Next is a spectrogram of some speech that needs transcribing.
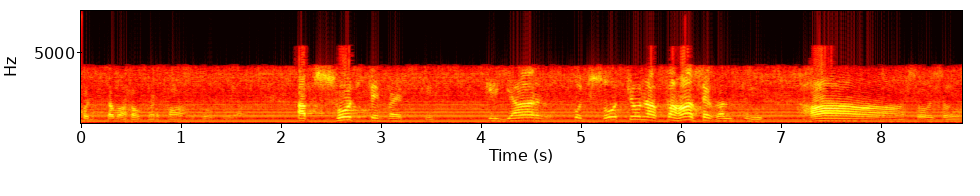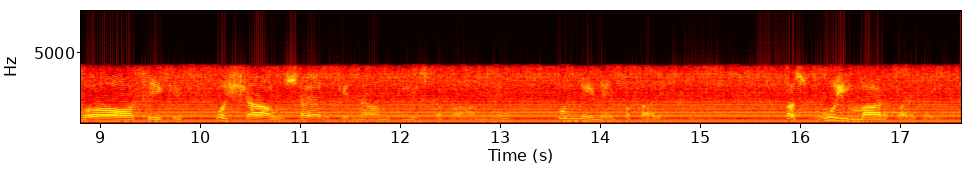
کچھ تباہ و برباد ہو گیا۔ اب سوچتے بیٹھ کے کہ یار، کچھ سوچو نا، کہاں سے غلطی ہاں سوچو وہ ٹھیک ہے۔ وہ شاہ حسین کے نام کی اس دفعہ ہم نے کنی نے پکائی۔ بس وہی مار پڑ گئی۔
